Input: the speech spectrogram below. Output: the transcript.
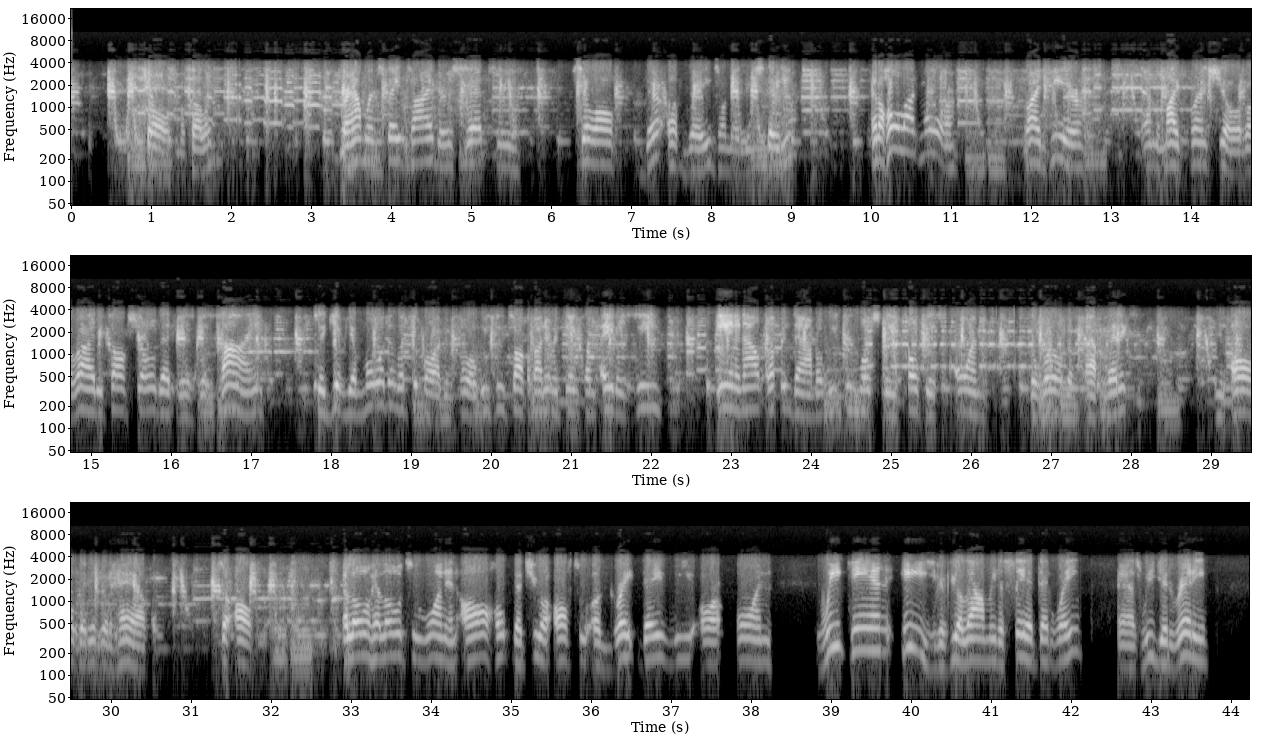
Charles McCullough. Grambling State Tigers set to show off their upgrades on their new stadium. And a whole lot more right here on the Mike Prince Show, a variety talk show that is designed to give you more than what you bargained for. We do talk about everything from A to Z, in and out, up and down, but we do mostly focus on the world of athletics and all that it would have to offer. Hello, hello to one and all. Hope that you are off to a great day. We are on weekend eve, if you allow me to say it that way, as we get ready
